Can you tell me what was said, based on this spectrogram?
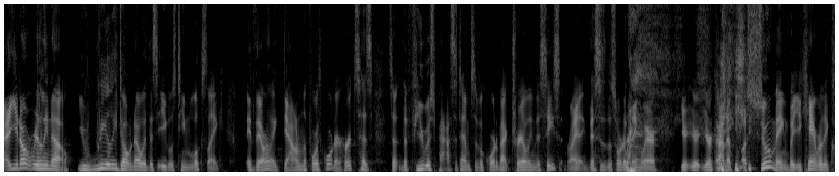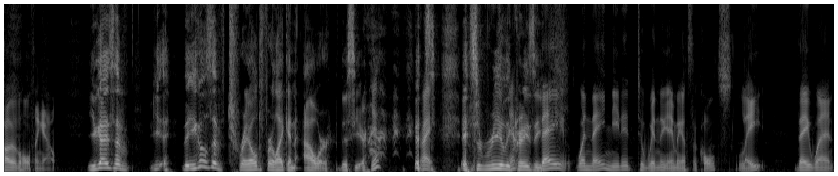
Uh, you don't really know. You really don't know what this Eagles team looks like if they are like down in the fourth quarter. Hurts has some, the fewest pass attempts of a quarterback trailing this season, right? Like this is the sort of thing where you're you're, you're kind of assuming, but you can't really color the whole thing out. You guys have you, the Eagles have trailed for like an hour this year. Yeah. it's, Right. It's really Yeah, crazy. They when they needed to win the game against the Colts late, they went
